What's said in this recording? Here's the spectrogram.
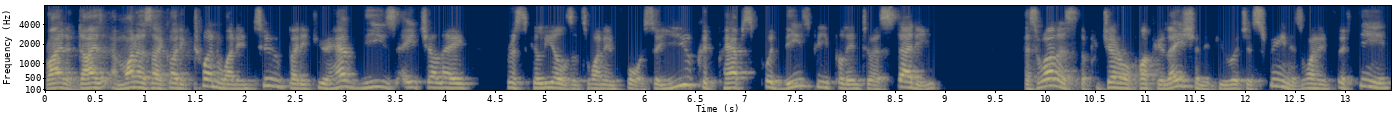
right? A, a monozygotic twin, one in two, but if you have these HLA risk alleles, it's one in four. So you could perhaps put these people into a study, as well as the general population, if you were to screen is one in 15,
